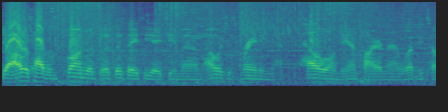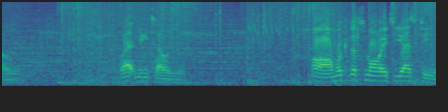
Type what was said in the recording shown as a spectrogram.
Yeah, I was having fun with, with this AT-AT, man. I was just raining hell on the Empire, man. Let me tell you. Let me tell you. Oh, look at the small ATST.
